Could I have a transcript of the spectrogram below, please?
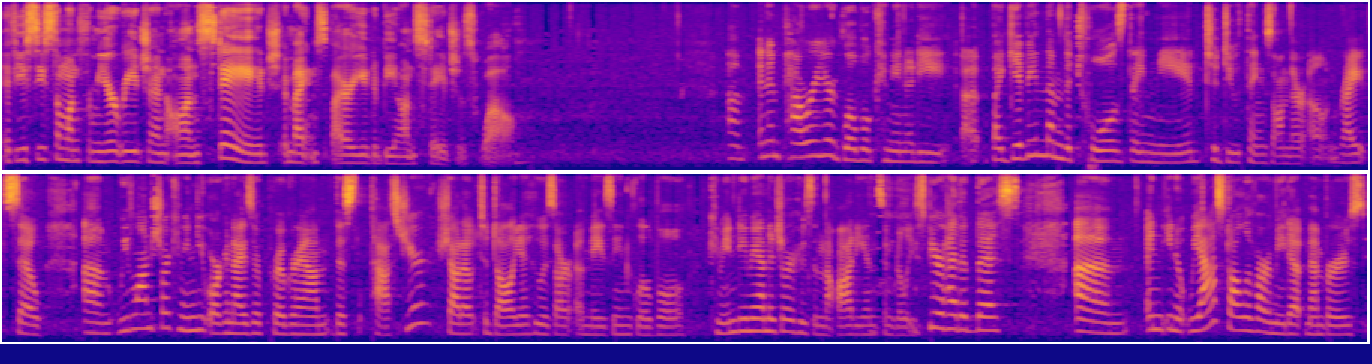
If you see someone from your region on stage, it might inspire you to be on stage as well. Um, and empower your global community uh, by giving them the tools they need to do things on their own, right? So um, we launched our community organizer program this past year. Shout out to Dahlia, who is our amazing global community manager, who's in the audience and really spearheaded this. Um, and you know, we asked all of our meetup members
